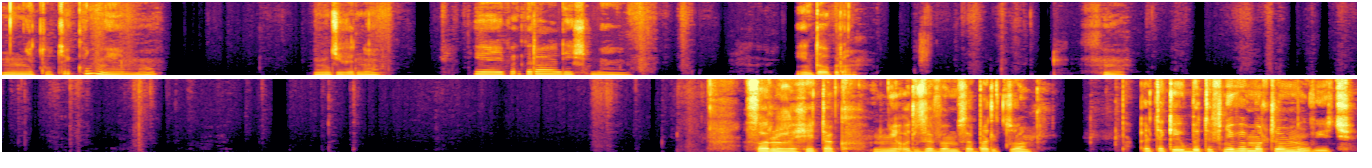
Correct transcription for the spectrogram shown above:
Nie, tutaj go nie ma. Dziwne. Jej, wygraliśmy. I dobra. Hmm. Sorry, że się tak nie odzywam za bardzo, ale tak jakby też nie wiem o czym mówić.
